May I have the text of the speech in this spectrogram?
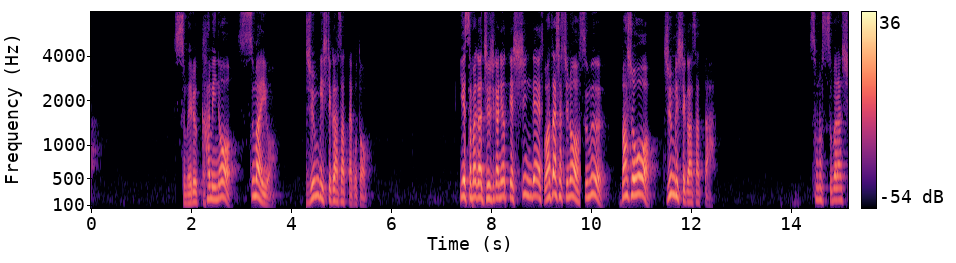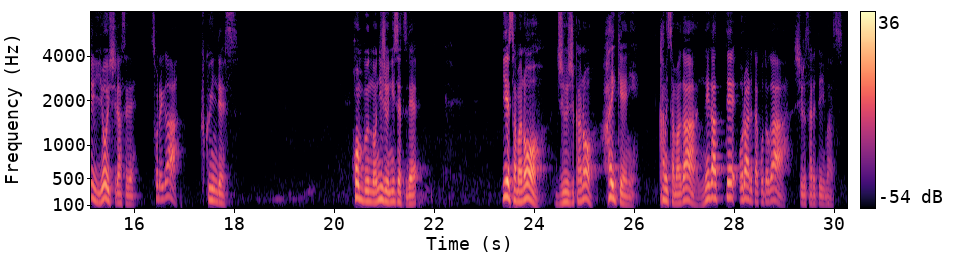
住める神の住まいを準備してくださったこと。イエス様が十字架によって死んで私たちの住む場所を準備してくださった。その素晴らしい良い知らせでそれが福音です。本文の22節でイエス様の十字架の背景に神様が願っておられたことが記されています。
